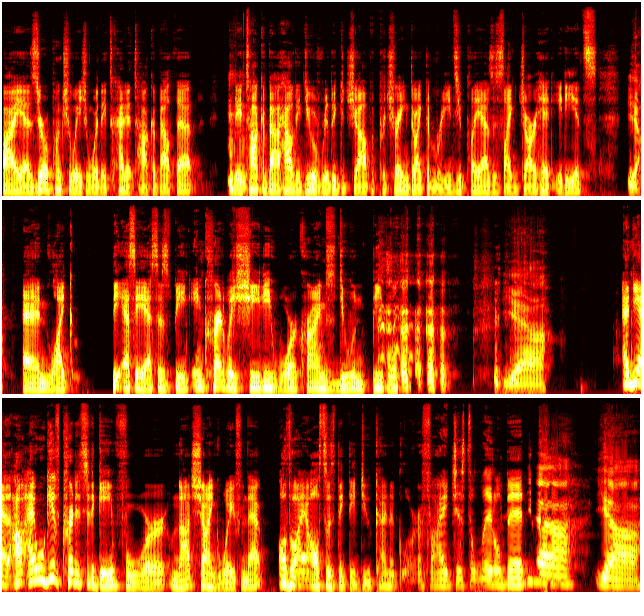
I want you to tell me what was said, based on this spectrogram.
by uh, Zero Punctuation where they kind of talk about that. They Mhm. talk about how they do a really good job of portraying like the Marines you play as as like jarhead idiots. Yeah. and like the SAS as being incredibly shady war crimes doing people. yeah. And yeah, I, I will give credit to the game for not shying away from that. Although I also think they do kind of glorify it just a little bit. Yeah. Yeah.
